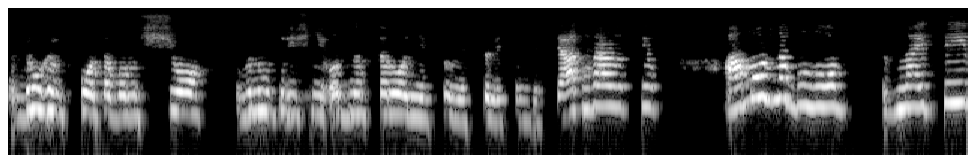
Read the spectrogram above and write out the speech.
другим способом, що внутрішні односторонні в сумі 180 градусів. А можна було знайти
